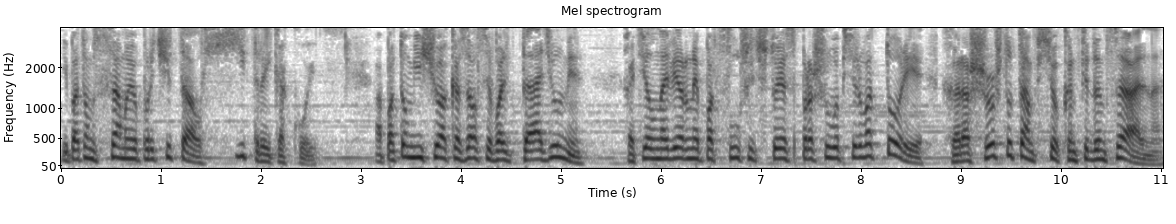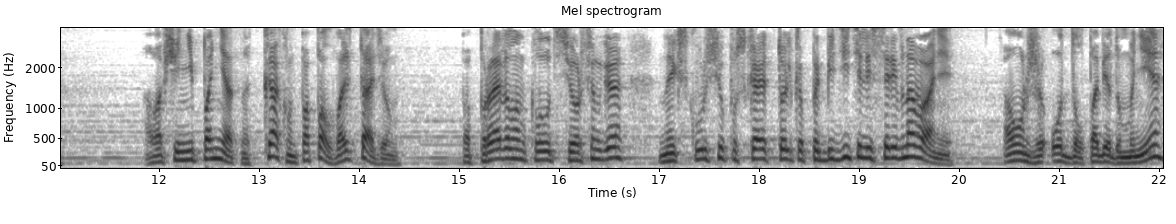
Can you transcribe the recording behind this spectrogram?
и потом сам ее прочитал. Хитрый какой а потом еще оказался в Альтадиуме. Хотел, наверное, подслушать, что я спрошу в обсерватории. Хорошо, что там все конфиденциально. А вообще непонятно, как он попал в Альтадиум. По правилам клаудсерфинга на экскурсию пускают только победителей соревнований. А он же отдал победу мне?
